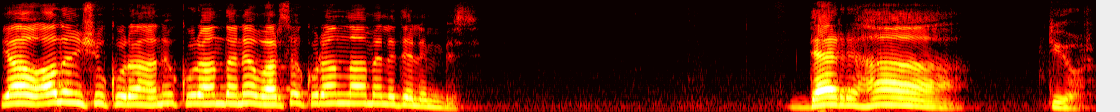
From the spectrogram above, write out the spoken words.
Ya alın şu Kur'an'ı, Kur'an'da ne varsa Kur'an'la amel edelim biz. Derha diyor.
